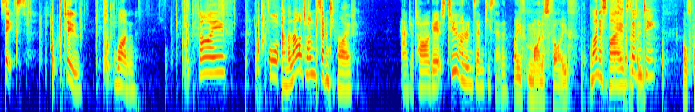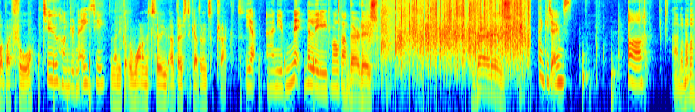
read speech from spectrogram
six, two, one, five, four, and the large one, 75. And your target, 277. 5 minus 5 Minus five, 70. 70, multiplied by 4, 280. and then you've got the 1 and the 2. Add those together and subtract. Yep, and you've nicked the lead. Well done. And there it is. There it is. Thank you, James. R, And another.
